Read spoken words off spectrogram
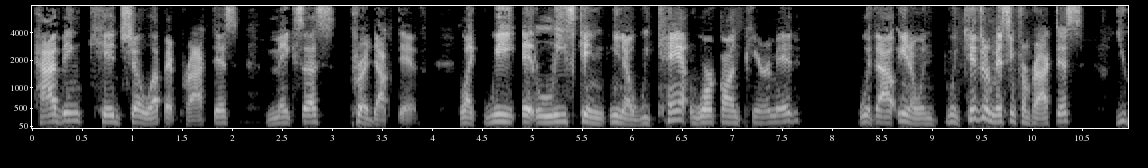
having kids show up at practice makes us productive. Like we at least can, you know, we can't work on pyramid without, you know, when when kids are missing from practice, you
